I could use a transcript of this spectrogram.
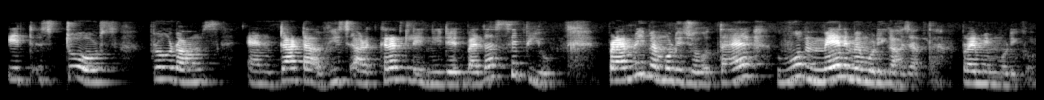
it stores programs and data which are currently needed by the CPU primary memory जो होता है, वो मेन मेमोरी कहा जाता है। प्राइमरी मेमोरी को।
